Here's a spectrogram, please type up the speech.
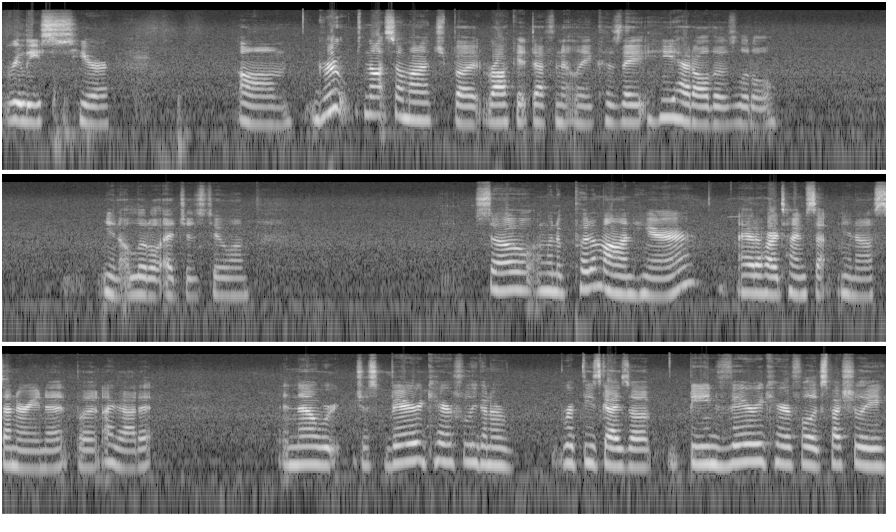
Release here. Um, Groot not so much, but Rocket definitely, because they he had all those little, you know, little edges to him. So I'm gonna put him on here. I had a hard time, you know, centering it, but I got it. And now we're just very carefully going to rip these guys up, being very careful, especially,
